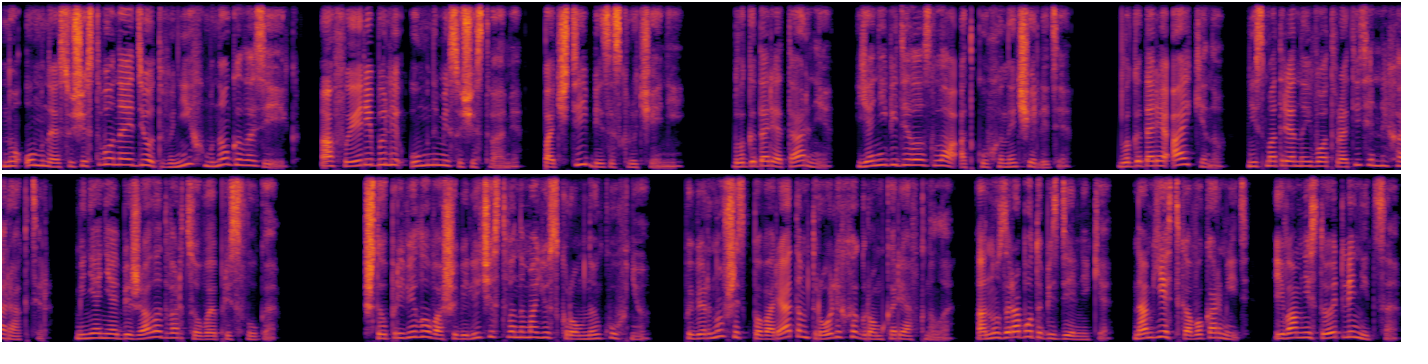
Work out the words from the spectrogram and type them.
Но умное существо найдет в них много лазеек, а фейри были умными существами, почти без исключений. Благодаря Тарне я не видела зла от кухонной челяди. Благодаря Айкину, несмотря на его отвратительный характер, меня не обижала дворцовая прислуга. «Что привело, Ваше Величество, на мою скромную кухню?» Повернувшись к поварятам, троллиха громко рявкнула. «А ну за работу, бездельники! Нам есть кого кормить, и вам не стоит лениться!»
